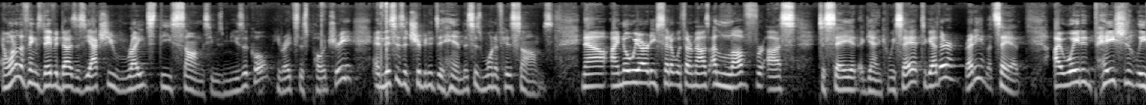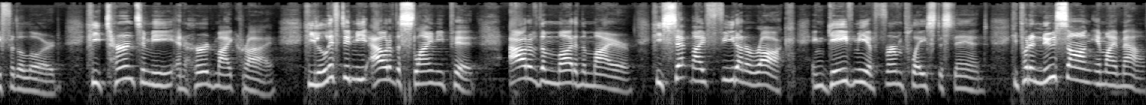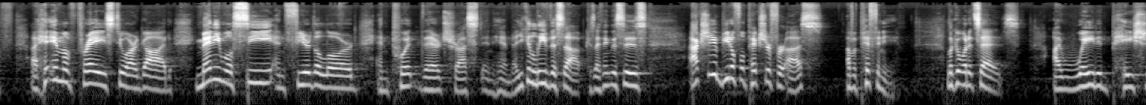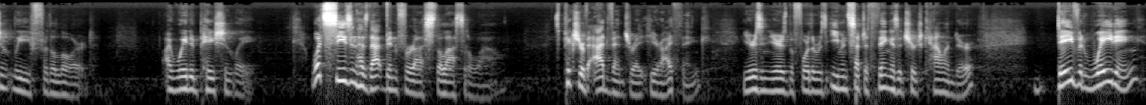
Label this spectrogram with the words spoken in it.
And one of the things David does is he actually writes these songs. He was musical, he writes this poetry, and this is attributed to him. This is one of his psalms. Now, I know we already said it with our mouths. I love for us to say it again. Can we say it together? Ready? Let's say it. I waited patiently for the Lord. He turned to me and heard my cry. He lifted me out of the slimy pit out of the mud and the mire. He set my feet on a rock and gave me a firm place to stand. He put a new song in my mouth, a hymn of praise to our God. Many will see and fear the Lord and put their trust in him. Now, you can leave this up because I think this is actually a beautiful picture for us of Epiphany. Look at what it says I waited patiently for the Lord. I waited patiently. What season has that been for us the last little while? It's a picture of Advent right here, I think. Years and years before there was even such a thing as a church calendar. David waiting,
